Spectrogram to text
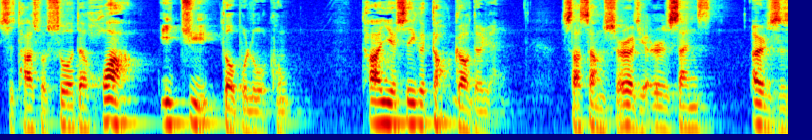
是他所说的话一句都不落空，他也是一个祷告的人。撒上十二节二十三、二十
